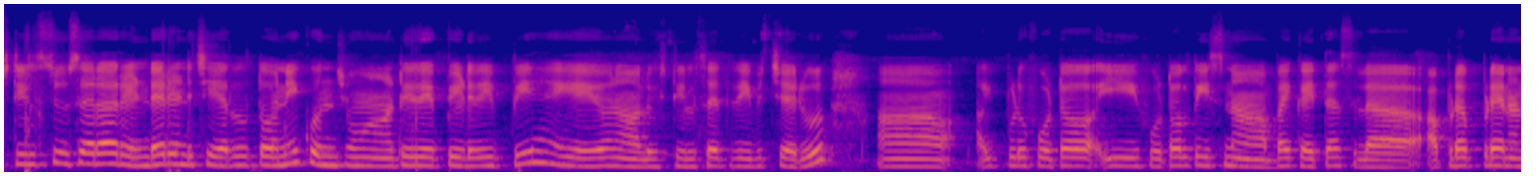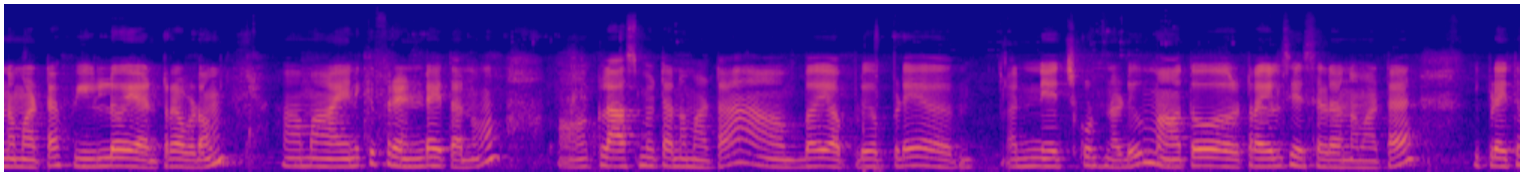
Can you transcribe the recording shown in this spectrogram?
స్టిల్స్ చూసారా? రెండే రెండు చీరలతోని కొంచెం అటు తిప్పి ఏవో నాలుగు స్టిల్స్ అయితే తీపిచ్చారు. ఇప్పుడు ఫోటో ఈ ఫోటోలు తీసిన అబ్బాయికి అయితే అసలు అప్పుడప్పుడేనమాట ఫీల్డ్లో ఎంటర్ అవ్వడం. మా ఆయనకి ఫ్రెండ్ అవుతాను క్లాస్మేట్ అనమాట అబ్బాయి అప్పుడప్పుడే అన్ని నేర్చుకుంటున్నాడు. మాతో ట్రయల్స్ చేశాడనమాట ఇప్పుడైతే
